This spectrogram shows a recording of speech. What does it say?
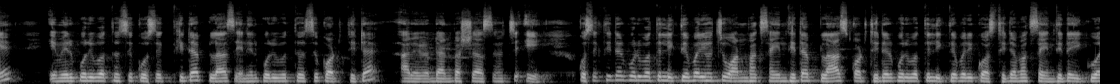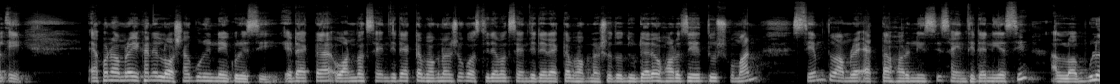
A M এর পরিবর্তে হচ্ছে কোসেক থিটা প্লাস এন এর পরিবর্তে হচ্ছে কট থিটা আর ডান পাশে আছে হচ্ছে এ কোসেক থিটার পরিবর্তে লিখতে পারি হচ্ছে ওয়ান ভাগ সাইন থিটা প্লাস কট থিটার পরিবর্তে লিখতে পারি কস থিটা ভাগ সাইন থিটা ইকুয়াল এ এখন আমরা এখানে লসাগু নির্ণয় করেছি। এটা একটা ওয়ান ভাগ সাইন থিটা একটা ভগ্নাংশ কস থিটা ভাগ সাইন থিটার একটা ভগ্নাংশ। তো দুটারও হর যেহেতু সমান সেম তো আমরা একটা হর নিয়েছি সাইন থিটা নিয়েছি, আর লবগুলো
